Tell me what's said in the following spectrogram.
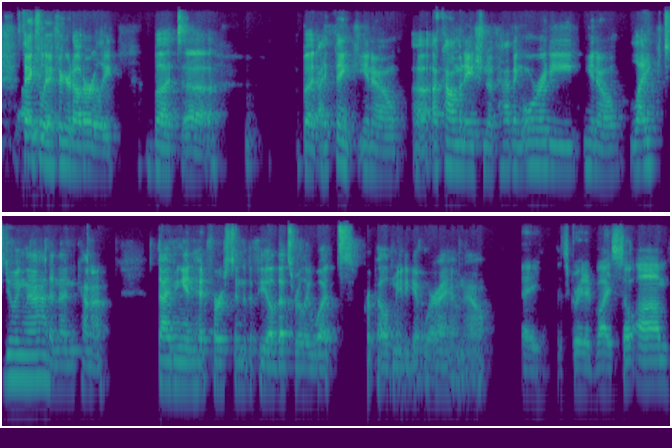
Thankfully, I figured out early. But uh, but I think you know uh, a combination of having already you know liked doing that and then kind of diving in headfirst into the field. That's really what propelled me to get where I am now. Hey, that's great advice. So um,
